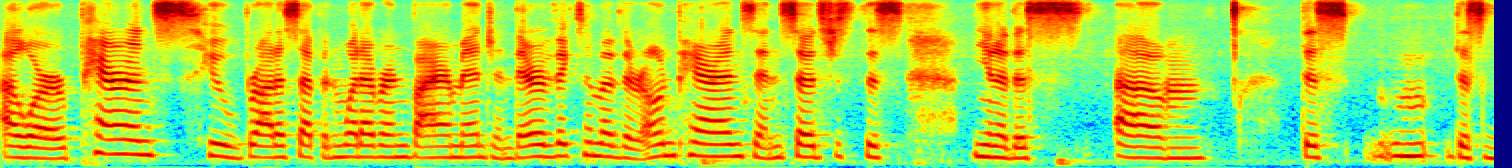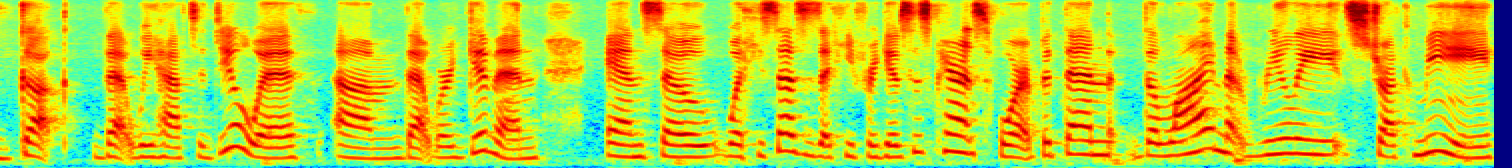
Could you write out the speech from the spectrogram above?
our parents who brought us up in whatever environment, and they're a victim of their own parents. And so it's just this, you know, this. Um, this this guck that we have to deal with um, that we're given and so what he says is that he forgives his parents for it. But then the line that really struck me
